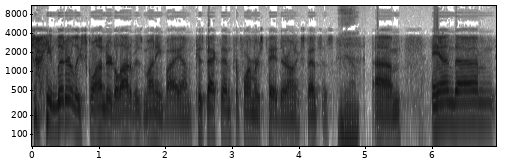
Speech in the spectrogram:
So he literally squandered a lot of his money by, because um, back then performers paid their own expenses. Yeah. Um, and um,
